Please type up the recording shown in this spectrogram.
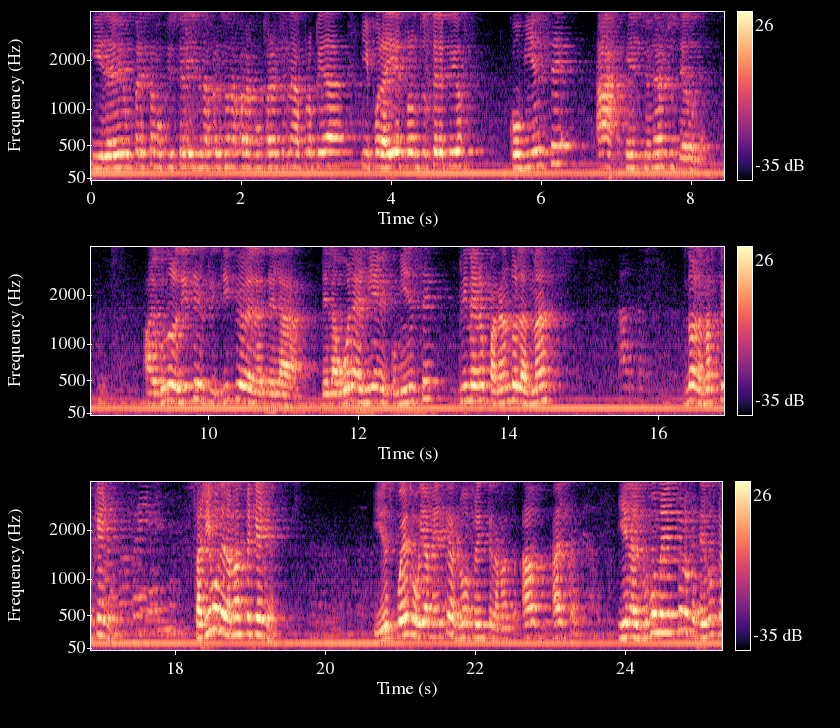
y debe un préstamo que usted le hizo a una persona para comprarse una propiedad y por ahí de pronto usted le pidió, comience a gestionar sus deudas. Algunos lo dicen el principio de la, de la, de la bola de nieve, comience primero pagando las más, no, las más pequeñas. Salimos de las más pequeñas. Y después, obviamente, hacemos frente a las más al- altas. Y en algún momento lo que tenemos que,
